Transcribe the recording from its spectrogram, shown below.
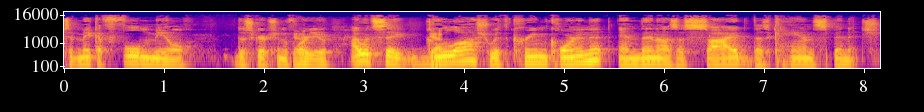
to make a full meal description for you, I would say goulash with cream corn in it, and then as a side, the canned spinach.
